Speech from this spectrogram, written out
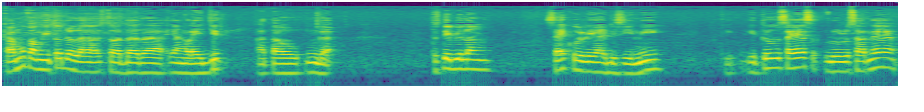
kamu kamu itu adalah sutradara yang legit atau enggak? Terus dia bilang saya kuliah di sini itu saya lulusannya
